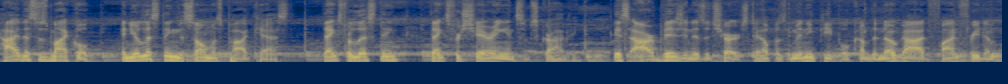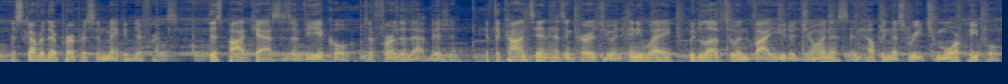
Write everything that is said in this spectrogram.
Hi, this is Michael, and you're listening to Soma's podcast. Thanks for listening. Thanks for sharing and subscribing. It's our vision as a church to help as many people come to know God, find freedom, discover their purpose, and make a difference. This podcast is a vehicle to further that vision. If the content has encouraged you in any way, we'd love to invite you to join us in helping us reach more people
